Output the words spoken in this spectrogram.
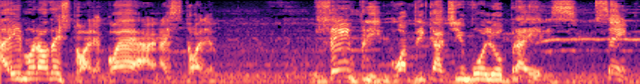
Aí, moral da história, qual é a, história? Sempre o aplicativo olhou para eles, sempre.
